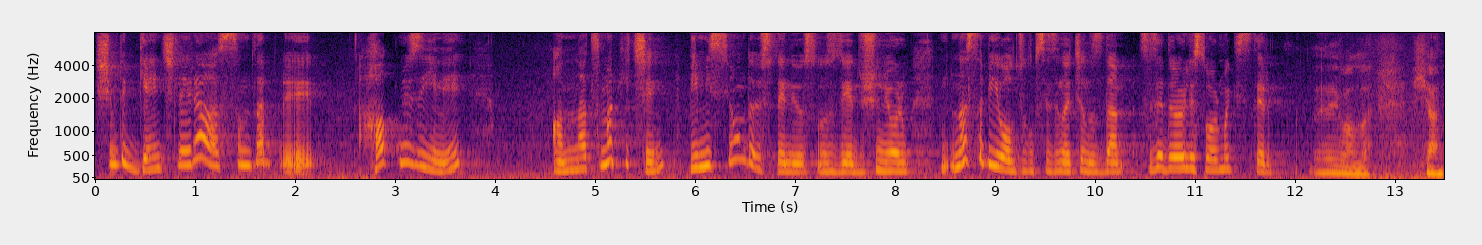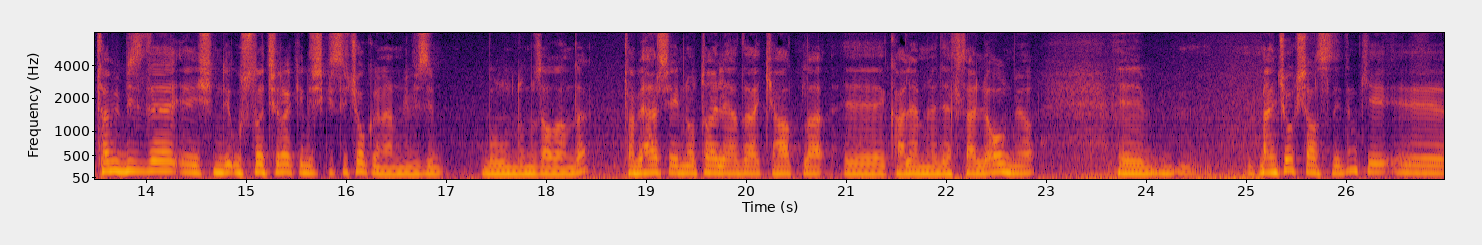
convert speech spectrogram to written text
Şimdi gençlere aslında e, halk müziğini anlatmak için bir misyon da üstleniyorsunuz diye düşünüyorum. Nasıl bir yolculuk sizin açınızdan? Size de öyle sormak isterim. Eyvallah. Yani tabii bizde e, şimdi usta çırak ilişkisi çok önemli bizim bulunduğumuz alanda. Tabii her şey notayla ya da kağıtla, e, kalemle, defterle olmuyor. E, ben çok şanslıydım ki e,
